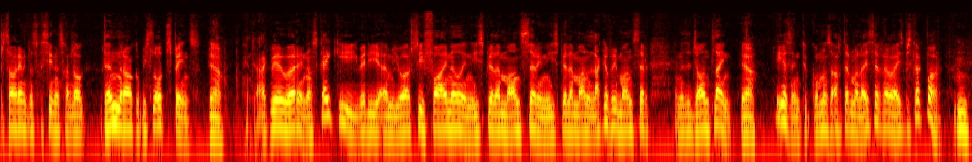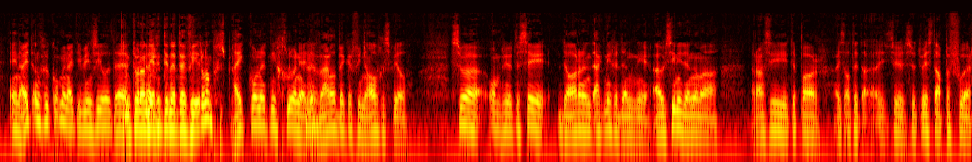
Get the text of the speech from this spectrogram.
Besare het ons gesien ons gaan dalk dun raak op die slotspens. Ja. En toe ek weer hoor en ons kyk hier, weet die um, URC final en hier speel 'n monster en hier speel 'n man lekker vir die monster en dit is John Klein. Ja. Hier is en toe kom ons agter maar luister gou, hy's beskikbaar. Mm. En hy het ingekom en hy het eventueel het In 2019 het hy vir Ierland gespeel. Hy kon dit nie glo nie, hy het 'n Ja. wêreldbeker finaal gespeel. So om vir jou te sê daarin het ek nie gedink nie. Ou sien die dinge maar Rassie het 'n paar, hy's altyd hy's so, so twee stappe voor.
